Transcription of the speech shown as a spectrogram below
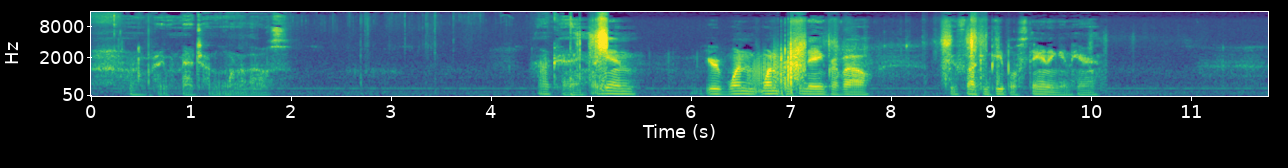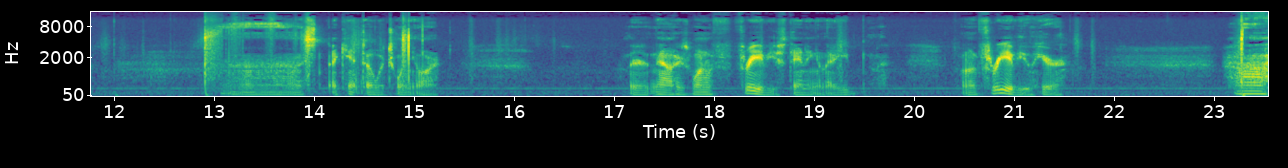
I probably would match on one of those. Okay, again, you're one one person dating profile, two fucking people standing in here. Uh, I can't tell which one you are. There now. There's one with three of you standing in there. You, one of three of you here. Uh,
